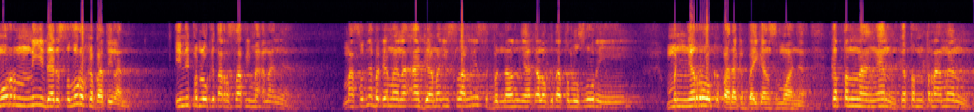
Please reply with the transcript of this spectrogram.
murni dari seluruh kebatilan. Ini perlu kita resapi maknanya. Maksudnya bagaimana agama Islam ini sebenarnya kalau kita telusuri menyeru kepada kebaikan semuanya, ketenangan, ketentraman,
